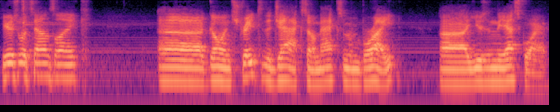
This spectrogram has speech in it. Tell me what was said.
here's what sounds like uh, going straight to the jack, so maximum bright, uh, using the Esquire.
